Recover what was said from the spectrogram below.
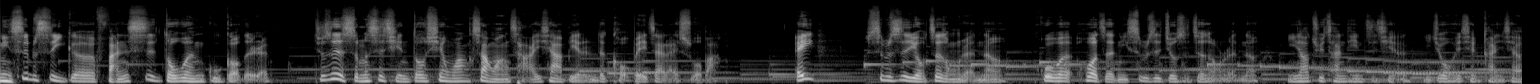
你是不是一个凡事都问 Google 的人？就是什么事情都先往上网查一下别人的口碑再来说吧。诶，是不是有这种人呢？或或或者你是不是就是这种人呢？你要去餐厅之前，你就会先看一下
